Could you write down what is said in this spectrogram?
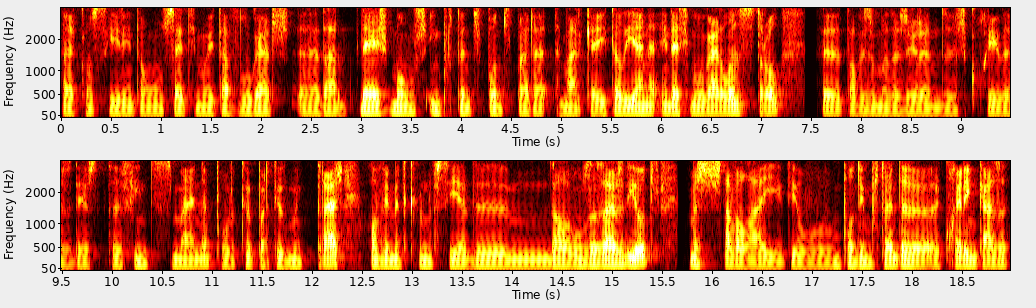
a conseguir então um sétimo e oitavo lugares, a dar 10 bons importantes pontos para a marca italiana. Em décimo lugar, Lance Stroll, Uh, talvez uma das grandes corridas deste fim de semana, porque partiu de muito de trás, obviamente que beneficia de, de, alguns azares de outros, mas estava lá e deu um ponto importante a, a, correr em casa.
